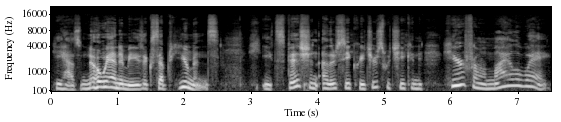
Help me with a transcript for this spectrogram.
He has no enemies except humans. He eats fish and other sea creatures which he can hear from a mile away.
